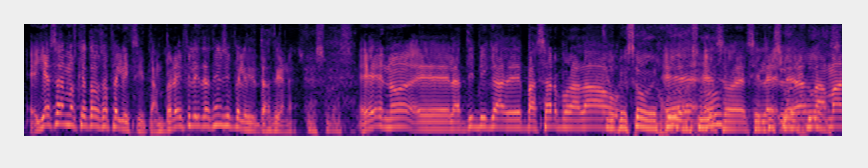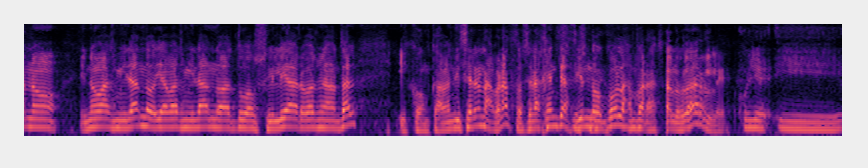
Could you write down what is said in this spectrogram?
eh, ya sabemos que todos se felicitan, pero hay felicitaciones y felicitaciones. Eso es. Eh, no, eh, la típica de pasar por al lado. El beso de Judas, eh, ¿no? Eso es, si le, le das la mano y no vas mirando, ya vas mirando a tu auxiliar o vas mirando tal. Y con Cavendish eran abrazos, era gente haciendo sí. cola para saludarle. Oye, y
